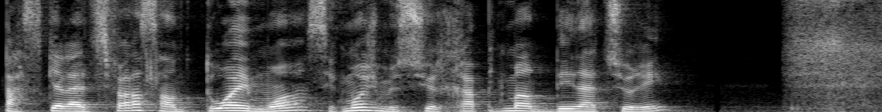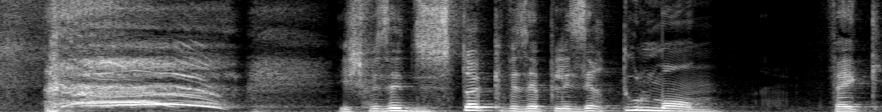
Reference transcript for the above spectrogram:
Parce que la différence entre toi et moi, c'est que moi, je me suis rapidement dénaturé. et je faisais du stock qui faisait plaisir tout le monde. Fait que.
